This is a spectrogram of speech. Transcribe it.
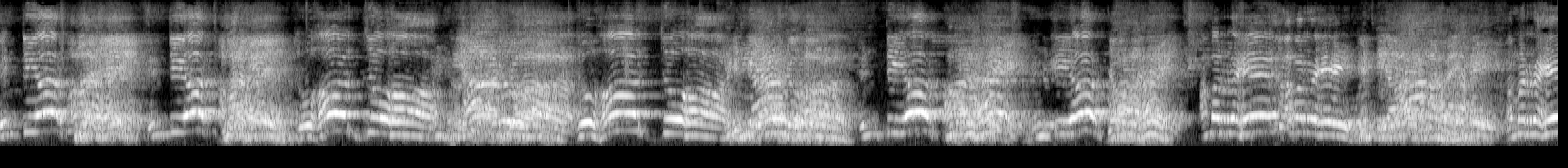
ఎన్టీఆర్ ఎన్టీఆర్ జోహార్ జోహార్ జోహార్ జోహార్ ఎన్టీఆర్ ఎన్టీఆర్ అమర్ రహే అమర్ రహే అమర్ రహే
